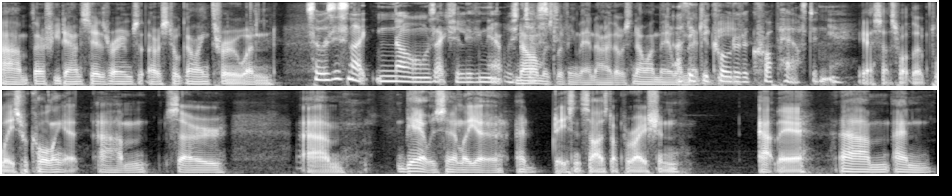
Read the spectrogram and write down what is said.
Um, there are a few downstairs rooms that they were still going through, and So was this like no one was actually living there? It was no one was living there. No, there was no one there. When I think they you called the- it a crop house, didn't you? Yes, that's what the police were calling it. Um, so, um, yeah, it was certainly a, a decent sized operation out there. Um, and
